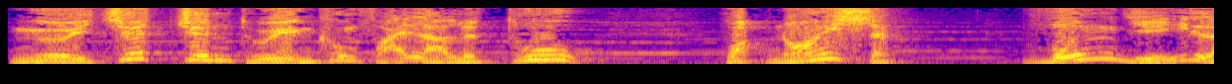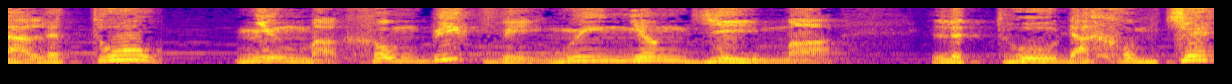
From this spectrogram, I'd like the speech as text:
Người chết trên thuyền không phải là lịch thu Hoặc nói rằng Vốn dĩ là lịch thu Nhưng mà không biết vì nguyên nhân gì mà Lịch Thu đã không chết.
